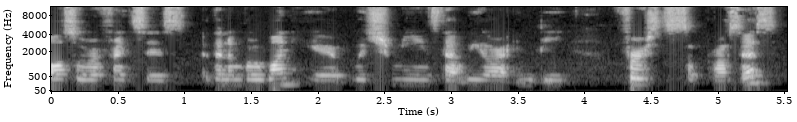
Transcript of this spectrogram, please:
also references the number one here, which means that we are in the first subprocess.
